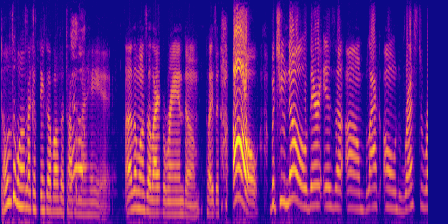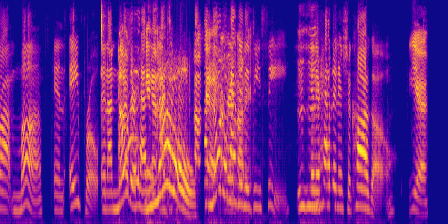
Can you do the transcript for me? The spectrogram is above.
Those are the ones I can think of off the top of my head. Other ones are like random places. Oh, but you know there is a um black owned restaurant month in April, and I know they're having. Yeah. No. About I know they're having it in DC, Mhm. and they're having it in Chicago. Yeah.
